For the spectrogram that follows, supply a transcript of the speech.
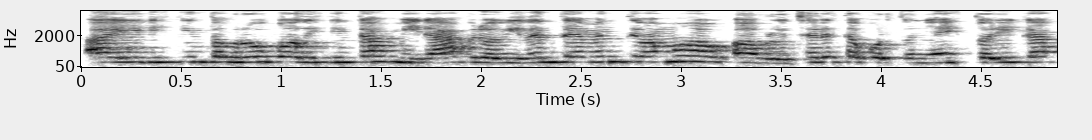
hay distintos grupos, distintas miradas, pero evidentemente vamos a, aprovechar esta oportunidad histórica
